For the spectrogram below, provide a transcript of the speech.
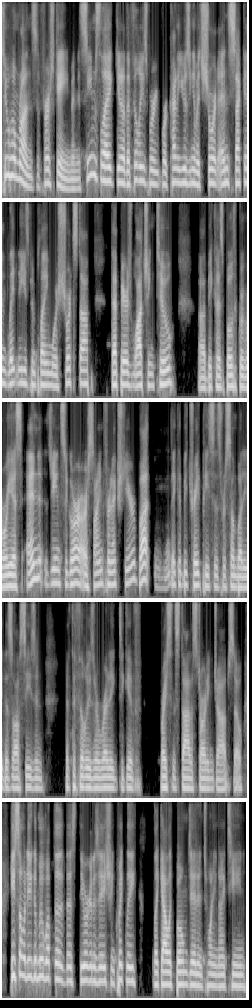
two home runs the first game. And it seems like you know the Phillies were were kind of using him at short and second. Lately, he's been playing more shortstop. That bears watching too uh, because both Gregorius and Jean Segura are signed for next year, but mm-hmm. they could be trade pieces for somebody this offseason if the Phillies are ready to give Bryson Stott a starting job. So he's somebody who could move up the, the, the organization quickly, like Alec Bohm did in 2019.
